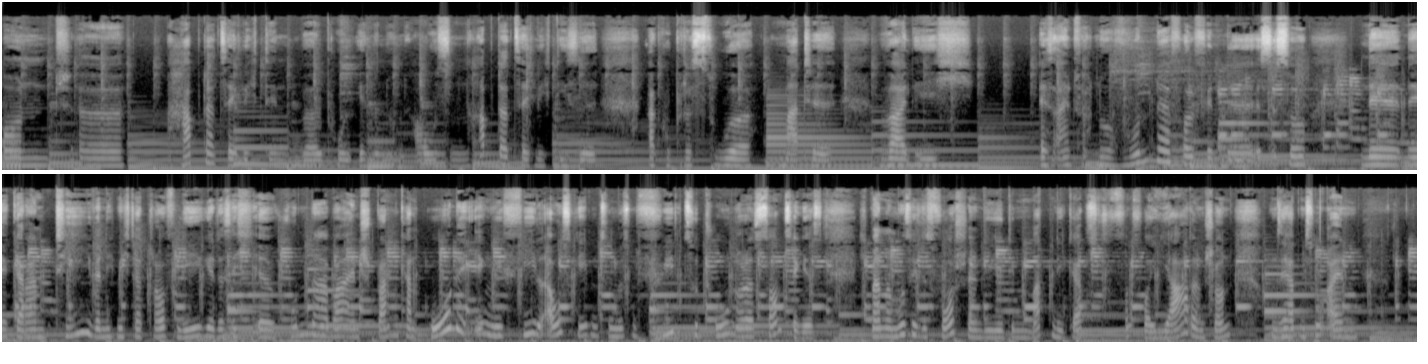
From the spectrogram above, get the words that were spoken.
und äh, habe tatsächlich den Whirlpool innen und außen, habe tatsächlich diese Akupressurmatte, weil ich es einfach nur wundervoll finde. Es ist so, eine, eine Garantie, wenn ich mich da drauf lege, dass ich äh, wunderbar entspannen kann, ohne irgendwie viel ausgeben zu müssen, viel zu tun oder sonstiges. Ich meine, man muss sich das vorstellen, die, die Matten, die gab es von vor Jahren schon und sie hatten so einen,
